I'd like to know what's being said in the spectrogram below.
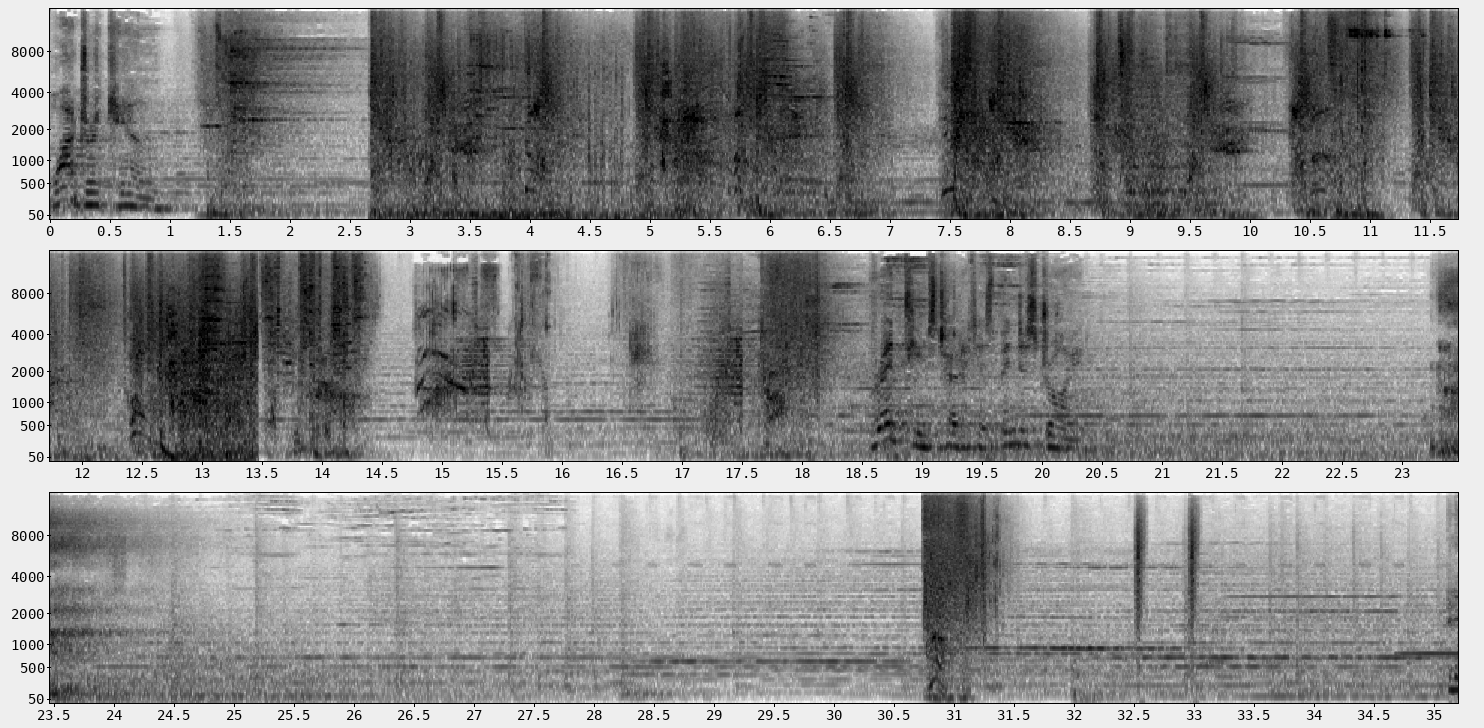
Quadra kill. Red Team's turret has been destroyed.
